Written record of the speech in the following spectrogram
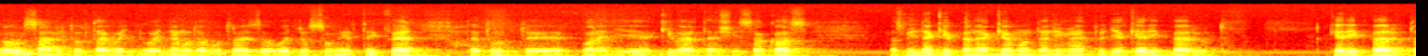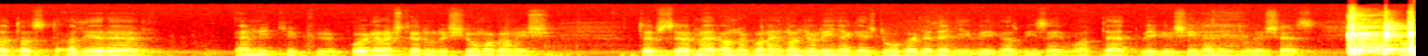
ahol számították, vagy, vagy nem oda volt rajzolva, vagy rosszul mérték fel. Tehát ott van egy kiváltási szakasz. Azt mindenképpen el kell mondani, mert ugye a kerékpárút, kerékpárutat azt azért említjük, polgármester úr is, jó magam is, többször, mert annak van egy nagyon lényeges dolga, hogy az egyik vég az bizony van. Tehát végül is innen indul, és ez, ha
